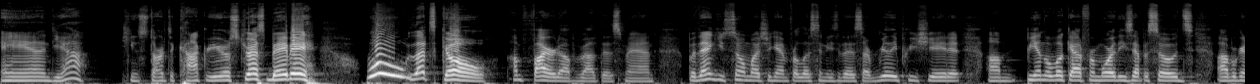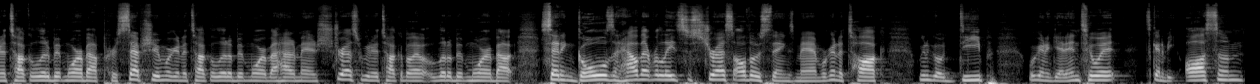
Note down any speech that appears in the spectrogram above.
And yeah, you can start to conquer your stress, baby. Woo, let's go. I'm fired up about this, man. But thank you so much again for listening to this. I really appreciate it. Um, be on the lookout for more of these episodes. Uh, we're going to talk a little bit more about perception. We're going to talk a little bit more about how to manage stress. We're going to talk about a little bit more about setting goals and how that relates to stress. All those things, man. We're going to talk. We're going to go deep. We're going to get into it. It's going to be awesome.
